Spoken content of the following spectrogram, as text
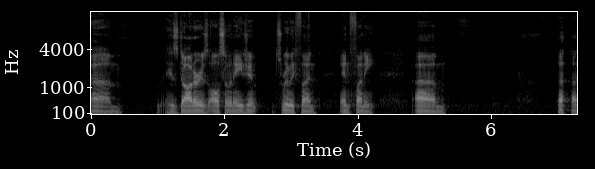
um, his daughter is also an agent. It's really fun and funny. Um, uh,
